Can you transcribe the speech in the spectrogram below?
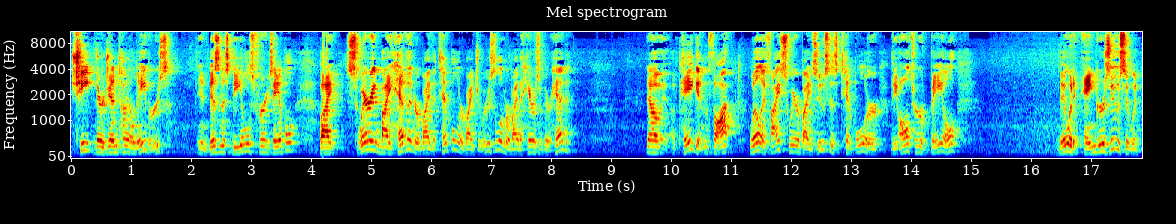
cheat their Gentile neighbors in business deals, for example, by swearing by heaven or by the temple or by Jerusalem or by the hairs of their head. Now, a pagan thought, well, if I swear by Zeus's temple or the altar of Baal, they would anger Zeus. It would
